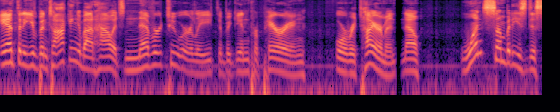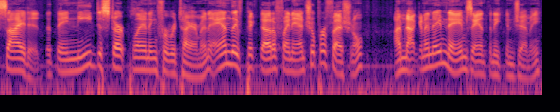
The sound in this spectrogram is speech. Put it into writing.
Anthony, you've been talking about how it's never too early to begin preparing for retirement. Now, once somebody's decided that they need to start planning for retirement and they've picked out a financial professional, I'm not going to name names, Anthony Congemi,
